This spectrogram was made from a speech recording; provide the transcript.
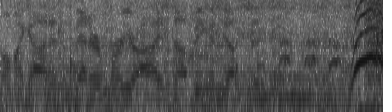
Oh my god, it's better for your eyes not being adjusted.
